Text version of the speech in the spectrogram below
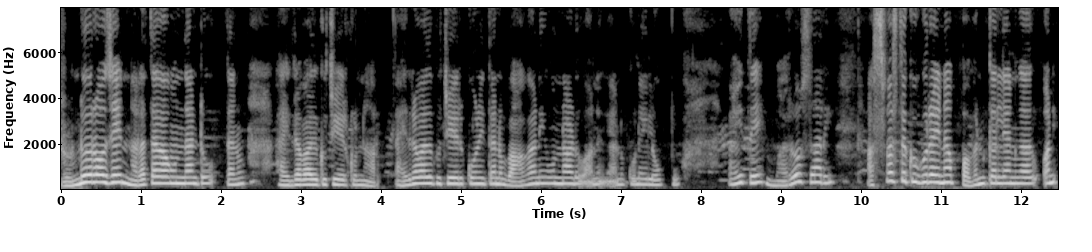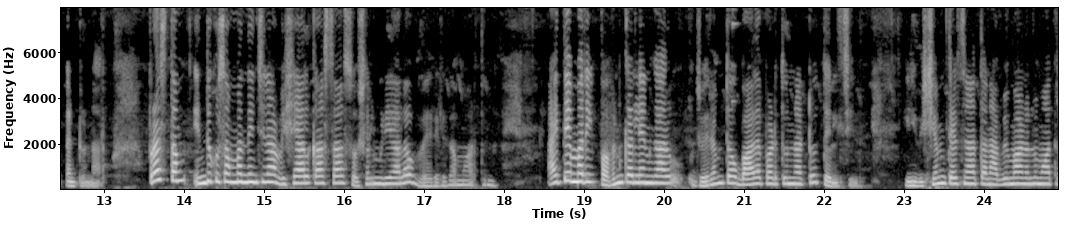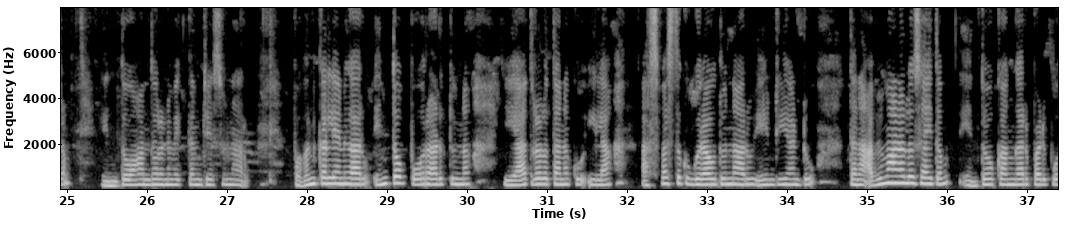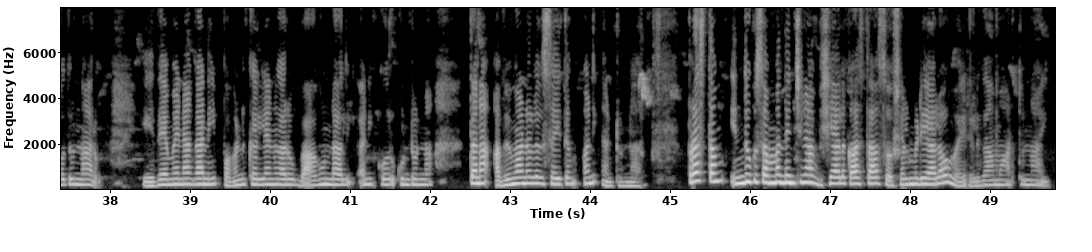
రెండో రోజే నలతగా ఉందంటూ తను హైదరాబాద్కు చేరుకున్నారు. హైదరాబాద్కు చేరుకొని తను బాగానే ఉన్నాడు అని అనుకునే లోపు అయితే మరోసారి అస్వస్థకు గురైన పవన్ కళ్యాణ్ గారు అని అంటున్నారు. ప్రస్తుతం ఇందుకు సంబంధించిన విషయాలు కాస్త సోషల్ మీడియాలో వైరల్గా మారుతున్నాయి. అయితే మరి పవన్ కళ్యాణ్ గారు జ్వరంతో బాధపడుతున్నట్టు తెలిసింది. ఈ విషయం తెలిసిన తన అభిమానులు మాత్రం ఎంతో ఆందోళన వ్యక్తం చేస్తున్నారు. పవన్ కళ్యాణ్ గారు ఎంతో పోరాడుతున్న ఈ యాత్రలో తనకు ఇలా అస్వస్థకు గురవుతున్నారు. ఏంటి అంటూ తన అభిమానులు సైతం ఎంతో కంగారు పడిపోతున్నారు. ఏదేమైనా కానీ పవన్ కళ్యాణ్ గారు బాగుండాలి అని కోరుకుంటున్న తన అభిమానులు సైతం అని అంటున్నారు. ప్రస్తుతం ఇందుకు సంబంధించిన విషయాలు కాస్త సోషల్ మీడియాలో వైరల్గా మారుతున్నాయి.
